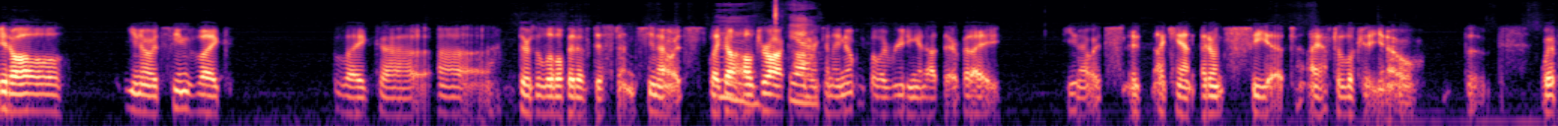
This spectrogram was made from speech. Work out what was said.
it all, you know, it seems like, like uh, uh, there's a little bit of distance. You know, it's like I'll, I'll draw a yeah. comic, and I know people are reading it out there, but I, you know, it's it. I can't. I don't see it. I have to look at you know the web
